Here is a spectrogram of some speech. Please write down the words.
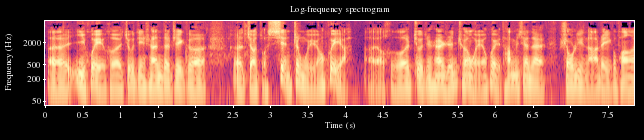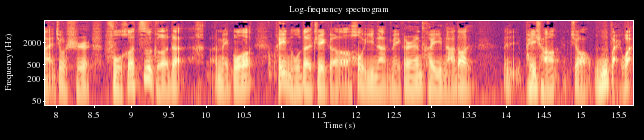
呃议会和旧金山的这个呃叫做宪政委员会啊，呃和旧金山人权委员会，他们现在手里拿着一个方案，就是符合资格的美国黑奴的这个后裔呢，每个人可以拿到。赔偿叫五百万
